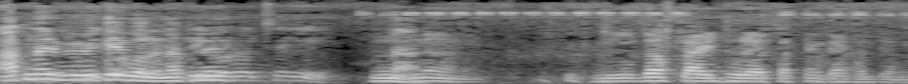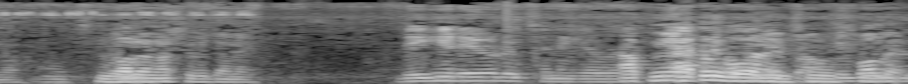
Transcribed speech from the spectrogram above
আপনার বিবেকেই বলেন আপনি না। জাস্ট লাইট ধরে আছে আপনি দেখার জন্য। বলেন অসুবিধা নেই। দেখি রেকর্ড হচ্ছে নাকি আপনি আপনি বলেন, নেই তো, আপনি সমস্যা বলেন।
